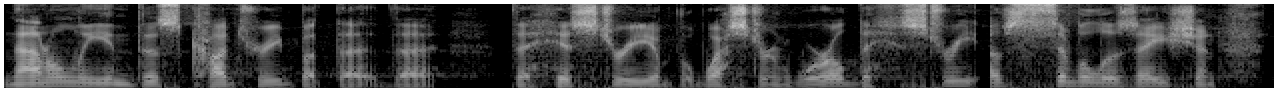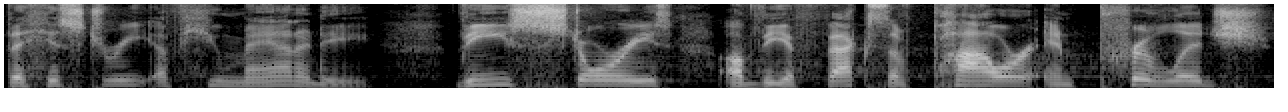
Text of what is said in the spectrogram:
not only in this country, but the, the, the history of the Western world, the history of civilization, the history of humanity, these stories of the effects of power and privilege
